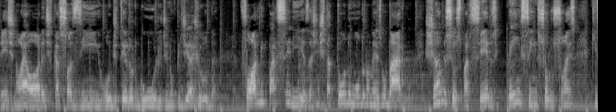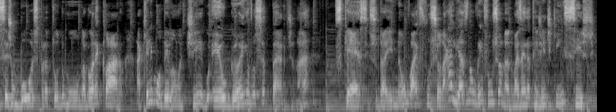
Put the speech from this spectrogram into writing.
Gente, não é hora de ficar sozinho ou de ter orgulho, de não pedir ajuda. Forme parcerias, a gente está todo mundo no mesmo barco. Chame os seus parceiros e pense em soluções que sejam boas para todo mundo. Agora, é claro, aquele modelão antigo, eu ganho, você perde, né? Esquece, isso daí não vai funcionar. Aliás, não vem funcionando, mas ainda tem gente que insiste.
